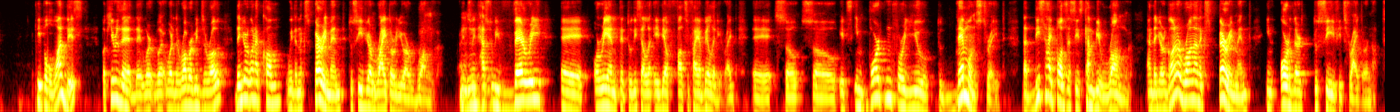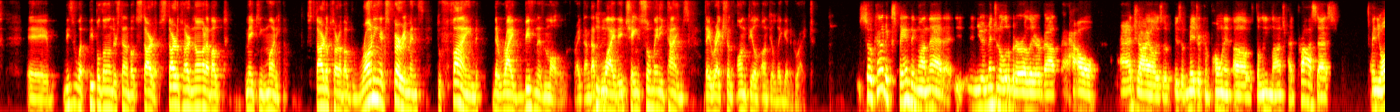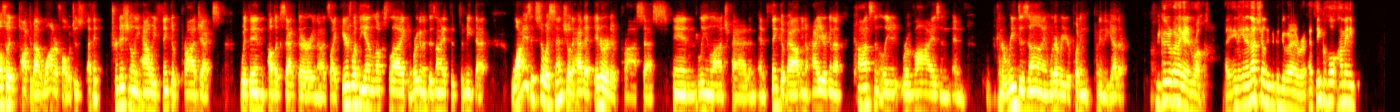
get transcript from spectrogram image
people want this but here's the, the where, where, where the rubber meets the road then you're going to come with an experiment to see if you're right or you are wrong right? mm -hmm. so it has to be very uh, oriented to this idea of falsifiability right uh, so, so it's important for you to demonstrate that this hypothesis can be wrong and that you're going to run an experiment in order to see if it's right or not. Uh, this is what people don't understand about startups. Startups are not about making money. Startups are about running experiments to find the right business model, right? And that's mm -hmm. why they change so many times direction until until they get it right. So kind of expanding on that, uh, and you had mentioned a little bit earlier about how agile is a, is a major component of the lean launchpad process. And you also had talked about waterfall, which is, I think, traditionally how we think of projects within public sector. You know, it's like, here's what the end looks like, and we're going to design it to, to meet that. Why is it so essential to have that iterative process in Lean Launchpad and, and think about, you know, how you're going to constantly revise and, and kind of redesign whatever you're putting putting together? because you're gonna get it wrong. Uh, In, in a nutshell, it's because you're gonna uh, think of all, how many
